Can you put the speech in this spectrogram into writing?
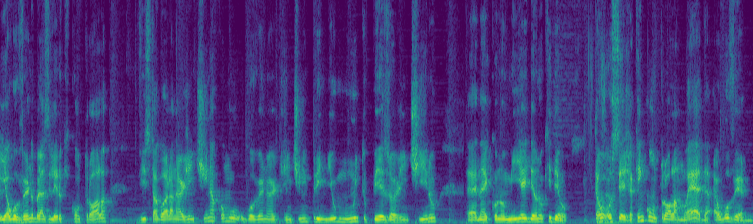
E é o governo brasileiro que controla visto agora na Argentina como o governo argentino imprimiu muito peso argentino é, na economia e deu no que deu. Então, Exato. ou seja, quem controla a moeda é o governo.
